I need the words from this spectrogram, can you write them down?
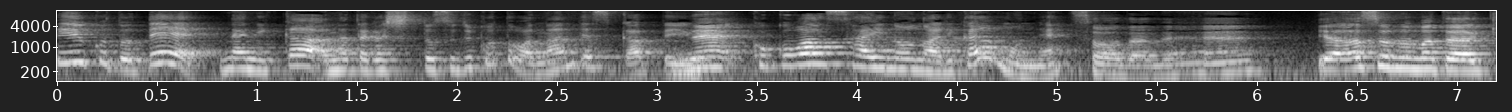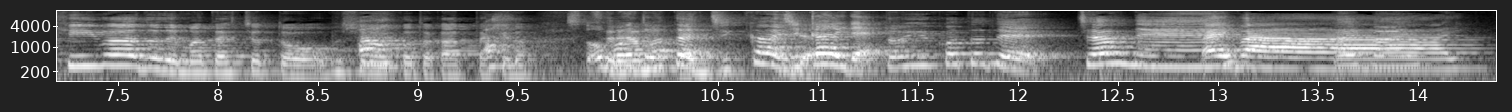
っていうことで何かあなたが嫉妬することは何ですかっていう、ね。ここは才能のありかやもんね。そうだね。いやそのまたキーワードでまたちょっと面白いことがあったけどそれはまた次回で。次回で。ということでじゃあね。バイバーイ。バイバイ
